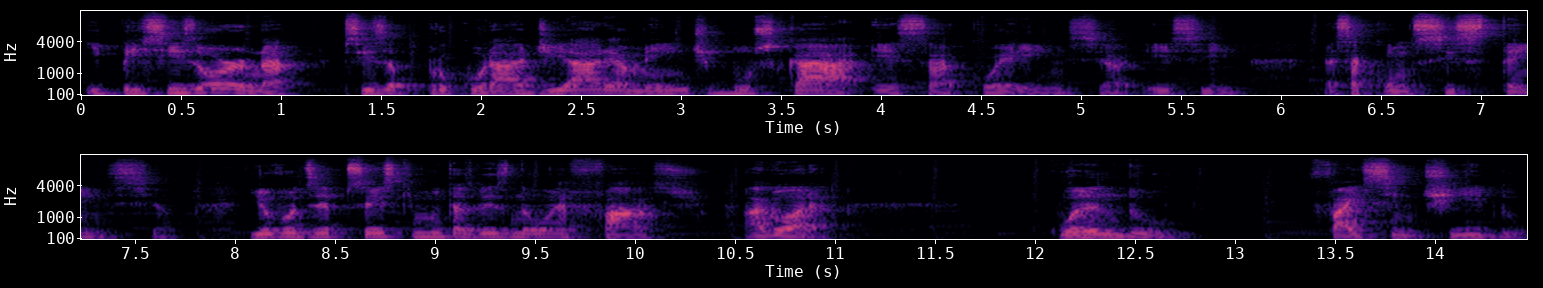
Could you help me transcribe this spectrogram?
e precisa ornar, precisa procurar diariamente buscar essa coerência, esse, essa consistência. E eu vou dizer para vocês que muitas vezes não é fácil. Agora, quando faz sentido,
